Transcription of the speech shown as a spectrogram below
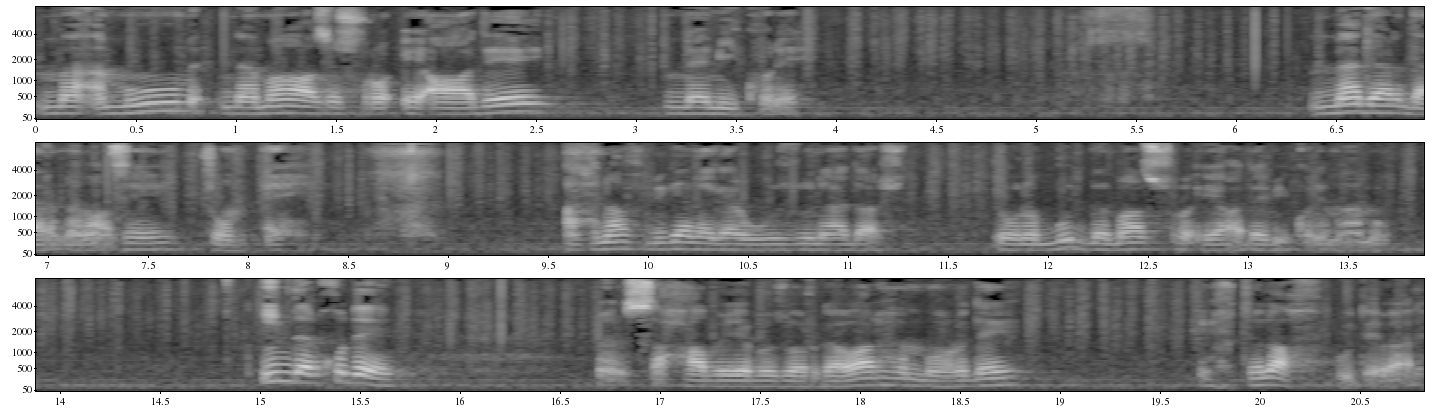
معموم نمازش رو اعاده نمی‌کنه. مگر در نماز جمعه. احناف میگن اگر وضو نداشت جنوب بود نمازش رو اعاده می‌کنه معموم. این در خود صحابه بزرگوار هم مورد اختلاف بوده بله.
